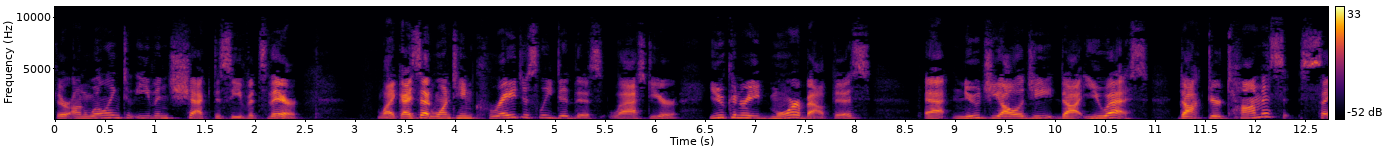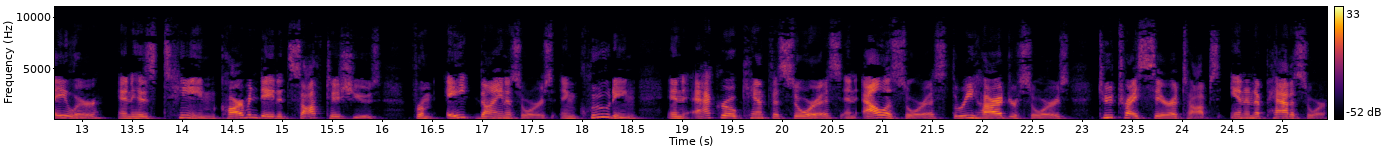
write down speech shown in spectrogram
They're unwilling to even check to see if it's there. Like I said, one team courageously did this last year. You can read more about this at newgeology.us. Dr. Thomas Seiler and his team carbon dated soft tissues from eight dinosaurs, including an Acrocanthosaurus, an Allosaurus, three Hadrosaurs, two Triceratops, and an Apatosaur.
